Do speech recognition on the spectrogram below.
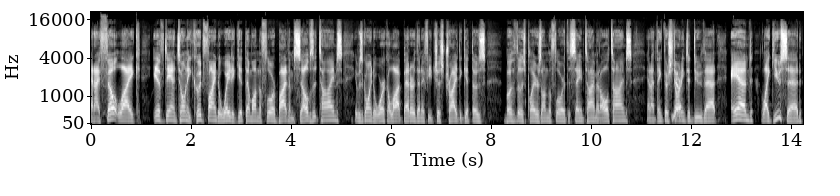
and I felt like if D'Antoni could find a way to get them on the floor by themselves at times, it was going to work a lot better than if he just tried to get those both of those players on the floor at the same time at all times. And I think they're starting to do that. And like you said,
